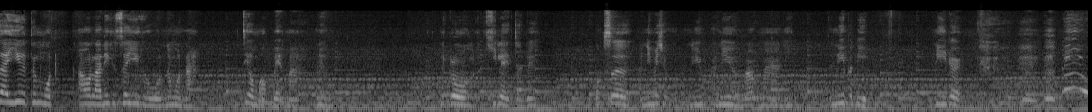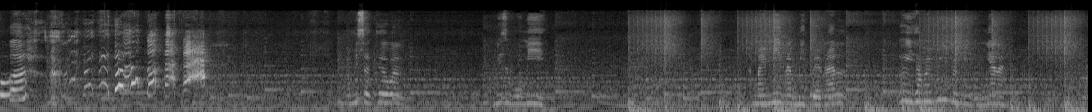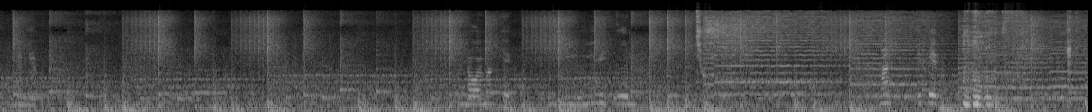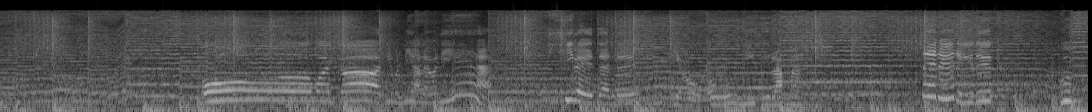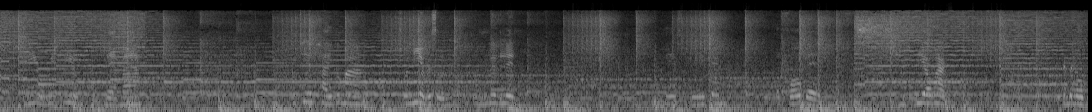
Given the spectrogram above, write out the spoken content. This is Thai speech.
สื้อยืดทั้งหมด เอาละนี่คือเสื้อยืดของผมทั้งหมดนะ ที่ผมออกแบบมาหนึ่งลิโกรขี้เหร่จัดเลยบ็อกเซอร์ อันนี้ไม่ใช่ อันนี้ อันนี้ผมรับมาอันนี้ อันนี้ประดิษฐ์นี่ด้วยนี่หัวมันมีเซอร์เคิลบ้างมีสบูมีทำไมมีดมันบิดแบบนั้น ทำไมมีดมันบีบอย่างเงี้ยน่ะเนี่ยเนี่ยโดยมาเก็ตหือบิดเกินมาไอเป็ด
